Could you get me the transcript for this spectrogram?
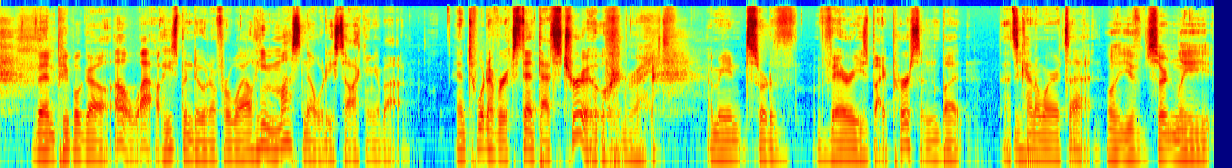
then people go, oh, wow, he's been doing it for a while. He must know what he's talking about. And to whatever extent that's true. right. I mean, it sort of varies by person, but that's kind of where it's at. Well, you've certainly,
